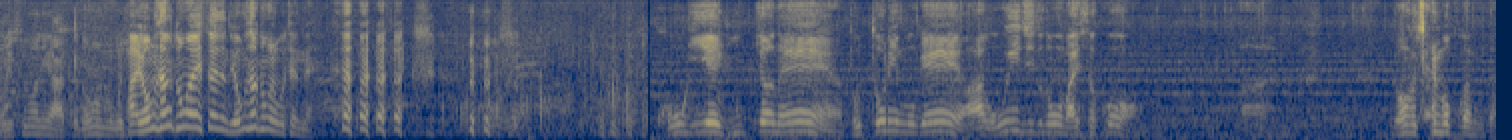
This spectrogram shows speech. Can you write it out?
우리 승원이가 아까 너무 보고 싶어. 아 영상 통화했어야 했는데 영상 통화를 못했네. 고기에 육전에 도토리 묵에 아 오이지도 너무 맛있었고 아, 너무 잘 먹고 갑니다.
